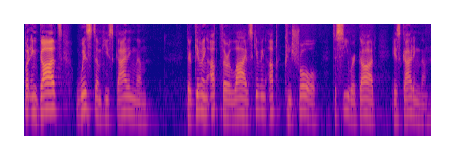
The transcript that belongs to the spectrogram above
But in God's wisdom, He's guiding them. They're giving up their lives, giving up control to see where God is guiding them.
